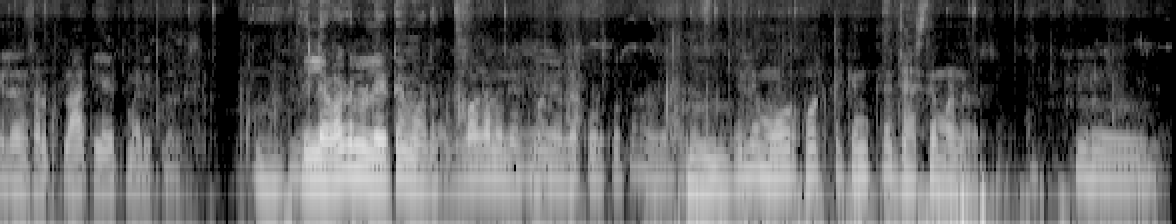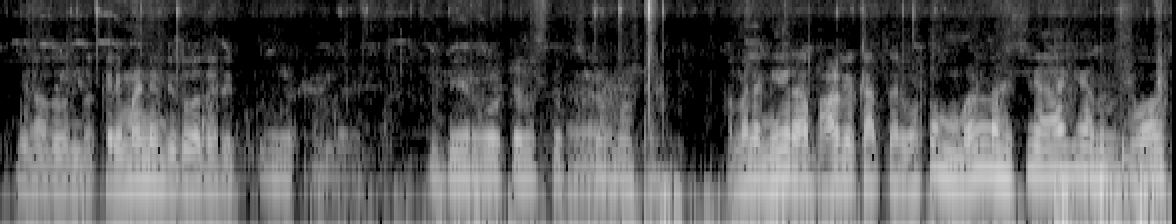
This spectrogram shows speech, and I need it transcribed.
ಇಲ್ಲೊಂದು ಸ್ವಲ್ಪ ಪ್ಲಾಟ್ ಲೇಟ್ ಮಾಡಿತ್ತು ನೋಡ್ರಿ. ಇಲ್ಲಿ ಯಾವಾಗಲೂ ಲೇಟೇ ಮಾಡೋದು. ಯಾವಾಗಲೂ ಲೇಟ್ ಮಾಡಿ ಎಲ್ಲ ಕೊಡ್ಕೋತಾನೆ ಇಲ್ಲಿ ಮೂರು ಫುಟ್ಗಿಂತಲೂ ಜಾಸ್ತಿ ಮಣ್ಣು ಅದ ಇದು ಅದೊಂದು ಕರಿಮಣ್ಣಿಂದ ಇದು ಅದ ರೀ ಬೇರ್ಗಳು ಕೆಲಸ ಆಮೇಲೆ ನೀರು ಭಾಳ ಬೇಕಾಗ್ತದೆ ಒಟ್ಟು ಮಣ್ಣು ಹಸಿ ಆಗಿ ಅದು ತೇವಾಂಶ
